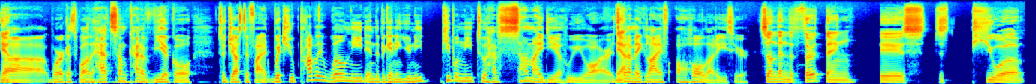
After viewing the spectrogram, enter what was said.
Yeah. uh, work as well. They had some kind of vehicle to justify it, which you probably will need in the beginning. You need people need to have some idea who you are. It's Yeah. gonna make life a whole lot easier. so and then the third thing is just pure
